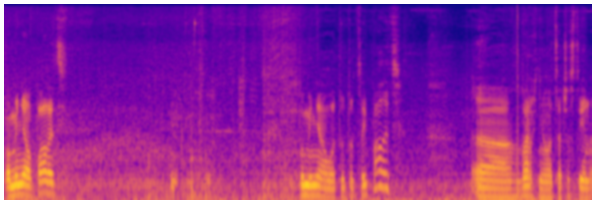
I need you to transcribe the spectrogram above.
поміняв палець. Поміняв отут оцей палець. Е, верхня оця частина.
